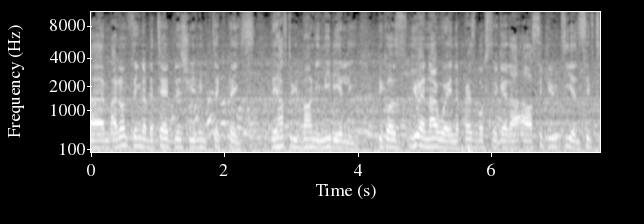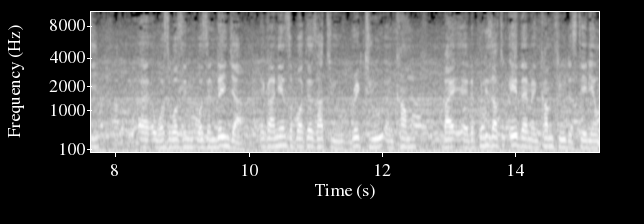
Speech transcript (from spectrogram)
Um, I don't think that the third place should even take place. They have to be banned immediately because you and I were in the press box together. Our security and safety uh, was was in was in danger. The Ghanaian supporters had to break through and come by. Uh, the police had to aid them and come through the stadium,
